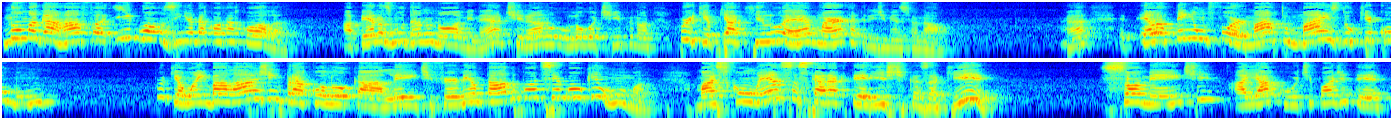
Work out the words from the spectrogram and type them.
numa garrafa igualzinha da Coca-Cola. Apenas mudando o nome, né? Tirando o logotipo. Por quê? Porque aquilo é marca tridimensional. Né? Ela tem um formato mais do que comum. Porque uma embalagem para colocar leite fermentado pode ser qualquer uma. Mas com essas características aqui, somente a Yakut pode ter.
